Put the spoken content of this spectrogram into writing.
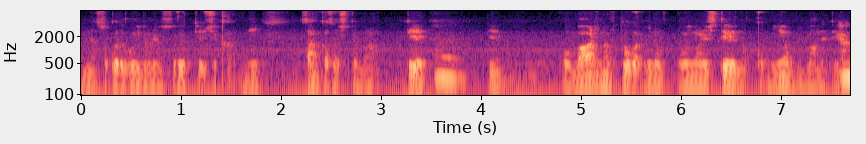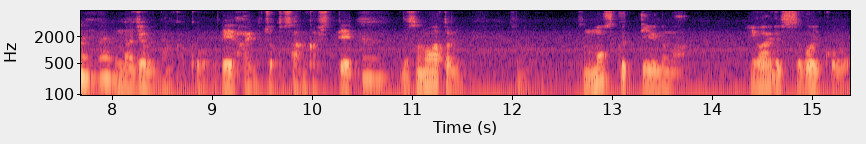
みんなそこでお祈りをするっていう時間に参加させてもらってうん。でこう周りの人が祈お祈りしてるのをこう見よう見まねで、うんうん。同じようになんかこう礼拝にちょっと参加してうん。でその後にそのモスクっていうのはいわゆるすごいこう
